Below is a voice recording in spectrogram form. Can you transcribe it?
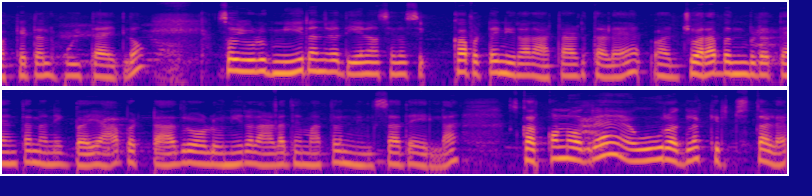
ಬಕೆಟಲ್ಲಿ ಹುಯ್ತಾ ಇದ್ಲು. ಸೊ ಇವ್ಳಿಗೆ ನೀರಂದರೆ ಅದೇನು ಅದು ಏನೋ ಸೇನೋ ಸಿಕ್ಕಾಪಟ್ಟೆ ನೀರಲ್ಲಿ ಆಟ ಆಡ್ತಾಳೆ. ಜ್ವರ ಬಂದುಬಿಡುತ್ತೆ ಅಂತ ನನಗೆ ಭಯ ಬಟ್ ಆದರೂ ಅವಳು ನೀರಲ್ಲಿ ಆಡೋದೇ ಮಾತ್ರ ನಿಲ್ಲಿಸೋದೇ ಇಲ್ಲ. ಕರ್ಕೊಂಡು ಹೋದರೆ ಊರಾಗ್ಲ ಕಿರ್ಚ್ತಾಳೆ.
